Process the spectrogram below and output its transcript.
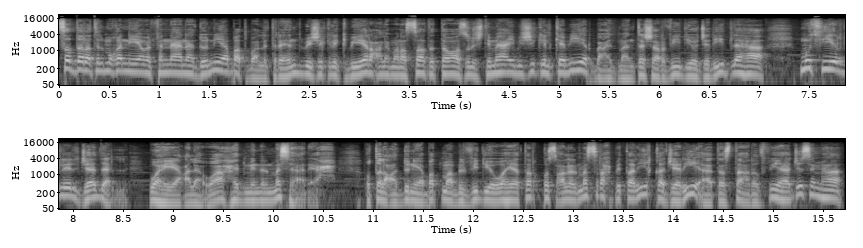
صدرت المغنية والفنانة دنيا بطبة الترند بشكل كبير على منصات التواصل الاجتماعي بشكل كبير بعد ما انتشر فيديو جديد لها مثير للجدل وهي على واحد من المسارح. وطلعت دنيا بطمة بالفيديو وهي ترقص على المسرح بطريقة جريئة تستعرض فيها جسمها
